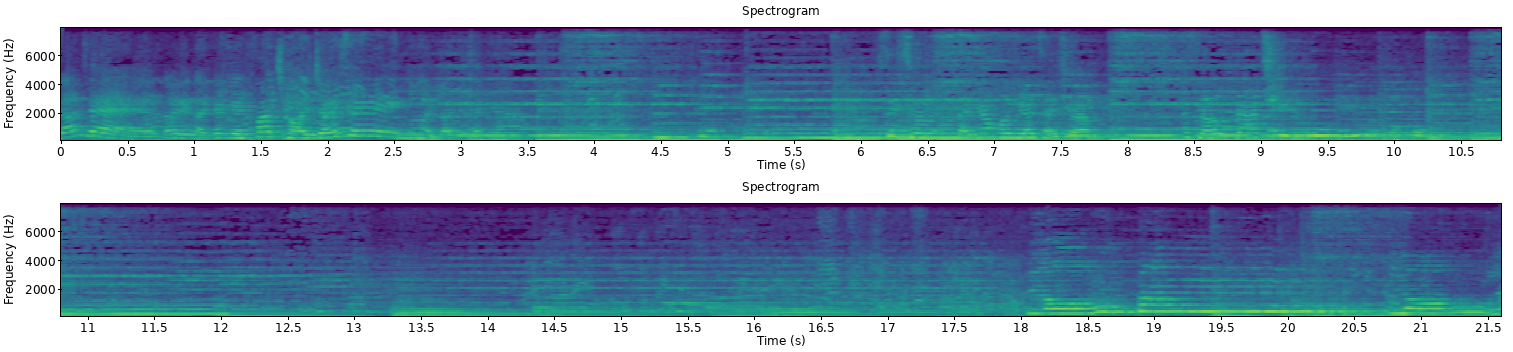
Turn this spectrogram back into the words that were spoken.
多謝，多謝大家嘅發財掌聲，多謝大家。識唱，大家可以一齊唱一首家傳戶曉嘅歌曲。浪奔浪流，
